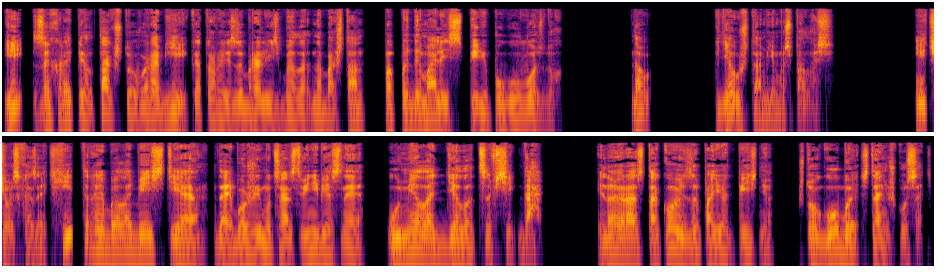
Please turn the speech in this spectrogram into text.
и захрапел так, что воробьи, которые забрались было на баштан, поподымались с перепугу в воздух. Ну, где уж там ему спалось? Нечего сказать, хитрое было бестия, дай Боже ему царствие небесное, умел отделаться всегда. Иной раз такой запоет песню, что губы станешь кусать.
